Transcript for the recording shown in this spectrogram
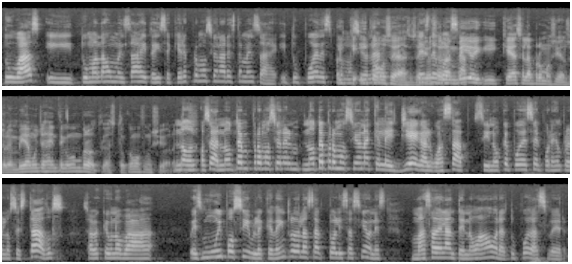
tú vas y tú mandas un mensaje y te dice, ¿quieres promocionar este mensaje? Y tú puedes ¿Y, qué- y promocionar cómo se hace? O sea, yo se lo envío y, y ¿qué hace la promoción? ¿Se lo envía a mucha gente como un broadcast o cómo funciona? No, o sea, no te promociona, el- no te promociona que le llega al WhatsApp, sino que puede ser, por ejemplo, en los estados. Sabes que uno va, es muy posible que dentro de las actualizaciones, más adelante, no ahora, tú puedas ver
